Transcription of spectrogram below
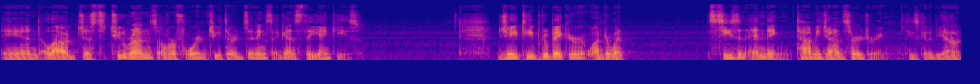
and allowed just two runs over four and two thirds innings against the Yankees. JT Brubaker underwent season ending Tommy John surgery. He's going to be out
